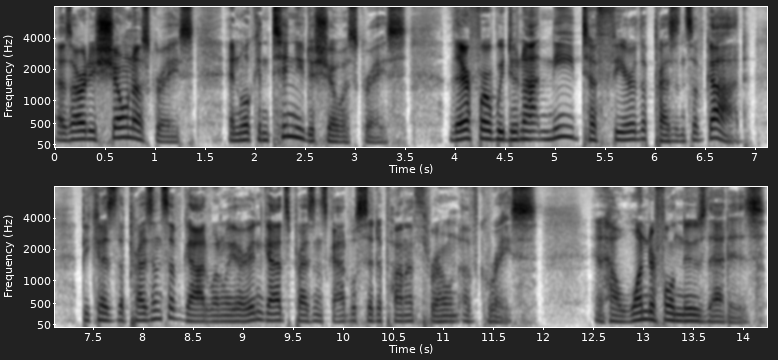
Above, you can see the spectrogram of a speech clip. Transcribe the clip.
Has already shown us grace and will continue to show us grace. Therefore we do not need to fear the presence of God because the presence of God, when we are in God's presence, God will sit upon a throne of grace. And how wonderful news that is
